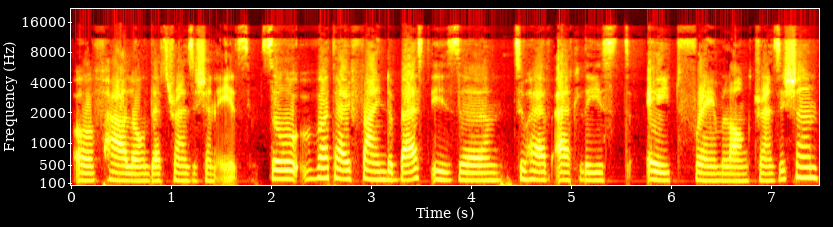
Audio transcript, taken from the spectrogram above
of how long that transition is. So what I find the best is uh, to have at least 8 frame long transition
